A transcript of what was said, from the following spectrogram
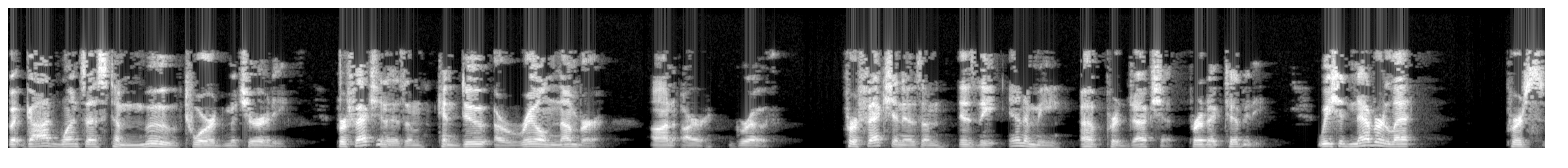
But God wants us to move toward maturity. Perfectionism can do a real number on our growth. Perfectionism is the enemy of production, productivity. We should never let pers-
